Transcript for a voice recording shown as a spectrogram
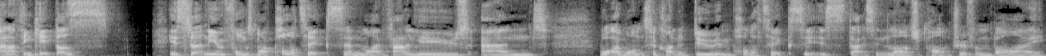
and I think it does it certainly informs my politics and my values and what I want to kind of do in politics is that's in large part driven by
